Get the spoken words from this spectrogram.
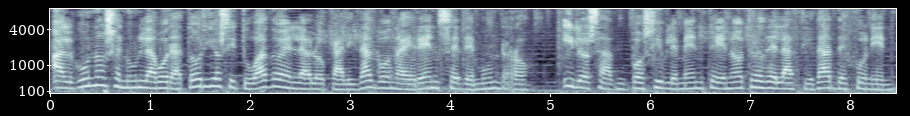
Algunos en un laboratorio situado en la localidad bonaerense de Munro, y los han posiblemente en otro de la ciudad de Junín.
